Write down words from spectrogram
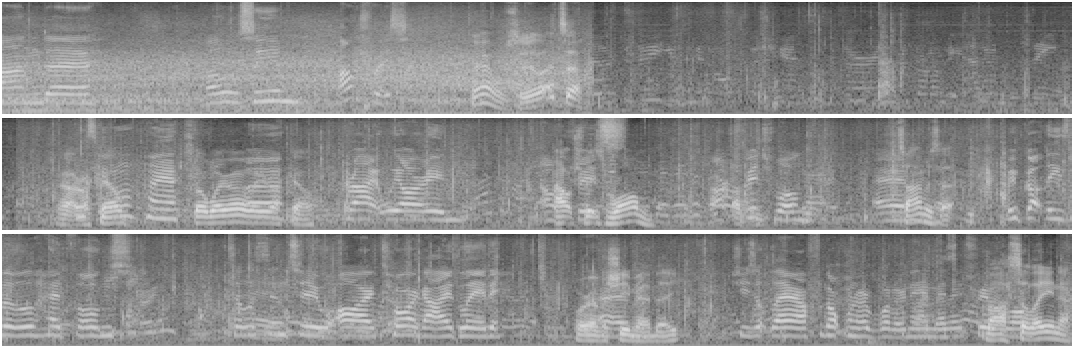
And uh, well, we'll see you in Auschwitz. Yeah, we'll see you later. Right, Raquel. Oh, yeah. So where are we, Uh, Raquel? Right, we are in Auschwitz 1. Auschwitz 1. What time is it? We've got these little headphones to listen to our tour guide lady. Wherever she um, may be. She's up there, I forgot what her, what her name is. It's really long. Marcelina.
